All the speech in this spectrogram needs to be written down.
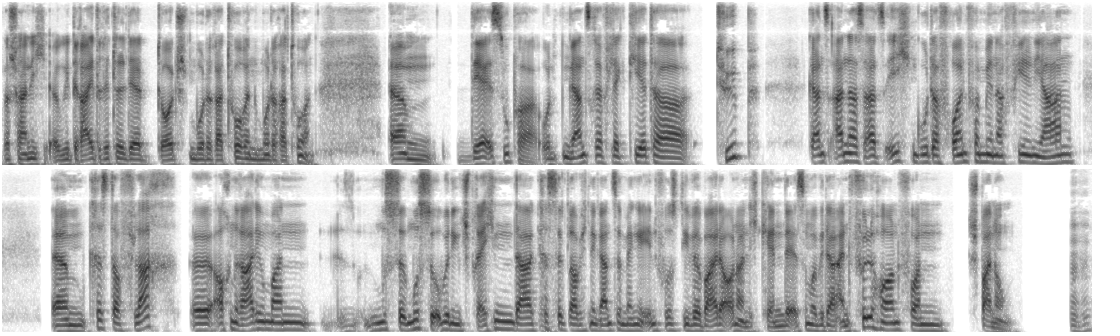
wahrscheinlich irgendwie drei Drittel der deutschen Moderatorinnen und Moderatoren. Ähm, der ist super und ein ganz reflektierter Typ, ganz anders als ich, ein guter Freund von mir nach vielen Jahren. Ähm, Christoph Flach, äh, auch ein Radiomann, musste, musste unbedingt sprechen. Da kriegst du, glaube ich, eine ganze Menge Infos, die wir beide auch noch nicht kennen. Der ist immer wieder ein Füllhorn von Spannung. Mhm.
